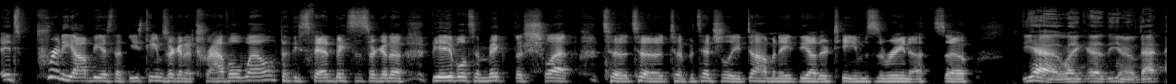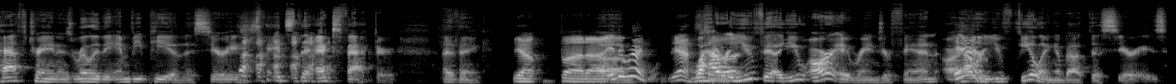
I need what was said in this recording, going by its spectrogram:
it's pretty obvious that these teams are going to travel well, that these fan bases are going to be able to make the schlep to to to potentially dominate the other team's arena. So Yeah, like uh, you know that Path Train is really the MVP of this series. it's the X factor, I think. yeah, but uh, either Um, way, yeah. Well, how are uh, you feel? You are a Ranger fan. Uh, Yeah. How are you feeling about this series?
